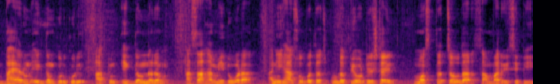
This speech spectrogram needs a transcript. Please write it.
बाहेरून एकदम कुरकुरी आतून एकदम नरम. असा हा मेदूवडा आणि ह्यासोबतच उडप्पी हॉटेल स्टाईल मस्त चवदार सांबार रेसिपी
